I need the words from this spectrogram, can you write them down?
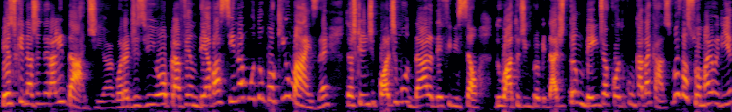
Penso que na generalidade, agora desviou para vender a vacina, muda um pouquinho mais, né? Então acho que a gente pode mudar a definição do ato de improbidade também de acordo com cada caso. Mas na sua maioria,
